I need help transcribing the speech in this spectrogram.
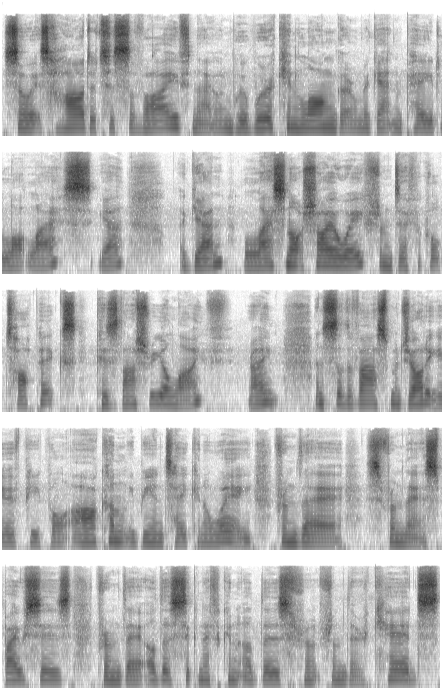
So it's harder to survive now and we're working longer and we're getting paid a lot less yeah? Again let's not shy away from difficult topics because that's real life right? And so the vast majority of people are currently being taken away from their from their spouses, from their other significant others, from from their kids,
